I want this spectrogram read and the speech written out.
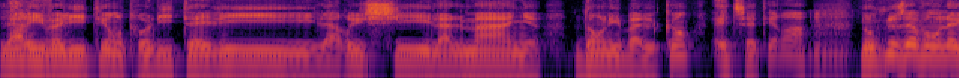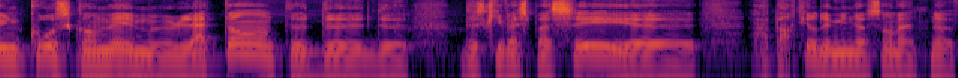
la rivalité entre l'Italie, la Russie, l'Allemagne dans les Balkans, etc. Mmh. Donc nous avons là une cause quand même latente de, ce qui va se passer euh, à partir de 1929.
